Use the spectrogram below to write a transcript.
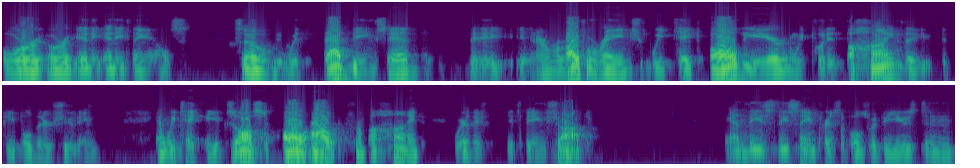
or, or any, anything else. So with that being said, they, in a rifle range, we take all the air and we put it behind the, the people that are shooting, and we take the exhaust all out from behind where the, it's being shot. And these, these same principles would be used in,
